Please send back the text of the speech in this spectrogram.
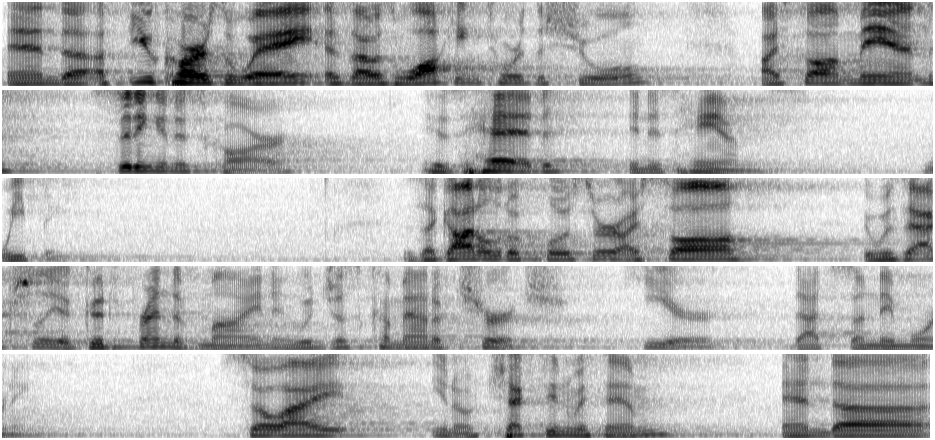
and uh, a few cars away, as I was walking toward the shul, I saw a man sitting in his car, his head in his hands, weeping. As I got a little closer, I saw it was actually a good friend of mine who had just come out of church here that Sunday morning. So I, you know, checked in with him, and uh,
